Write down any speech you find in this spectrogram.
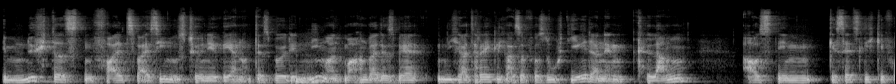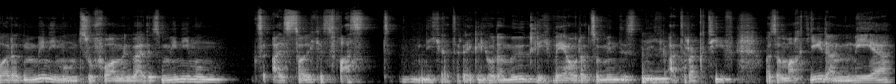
im nüchternsten Fall zwei Sinustöne wären. Und das würde mhm. niemand machen, weil das wäre nicht erträglich. Also versucht jeder einen Klang aus dem gesetzlich geforderten Minimum zu formen, weil das Minimum als solches fast nicht erträglich oder möglich wäre oder zumindest nicht mhm. attraktiv. Also macht jeder mehr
